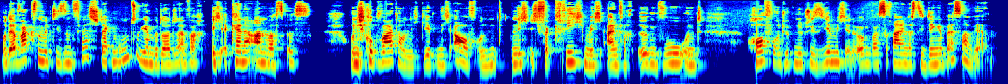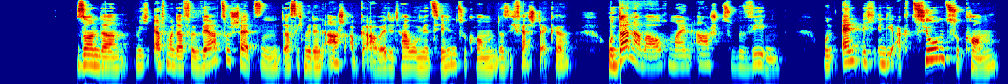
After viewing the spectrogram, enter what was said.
Und erwachsen mit diesem Feststecken umzugehen bedeutet einfach, ich erkenne an, was ist. Und ich gucke weiter und ich gebe nicht auf und nicht, ich verkrieche mich einfach irgendwo und hoffe und hypnotisiere mich in irgendwas rein, dass die Dinge besser werden. Sondern mich erstmal dafür wertzuschätzen, dass ich mir den Arsch abgearbeitet habe, um jetzt hier hinzukommen, dass ich feststecke. Und dann aber auch meinen Arsch zu bewegen und endlich in die Aktion zu kommen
